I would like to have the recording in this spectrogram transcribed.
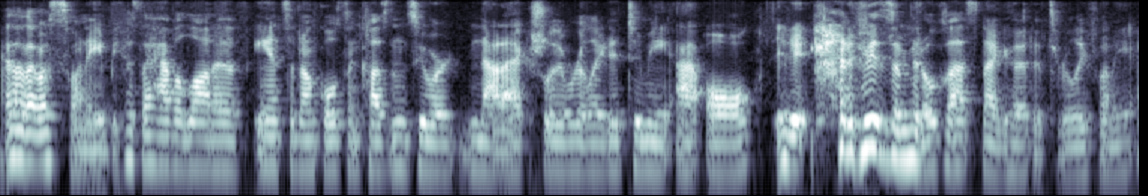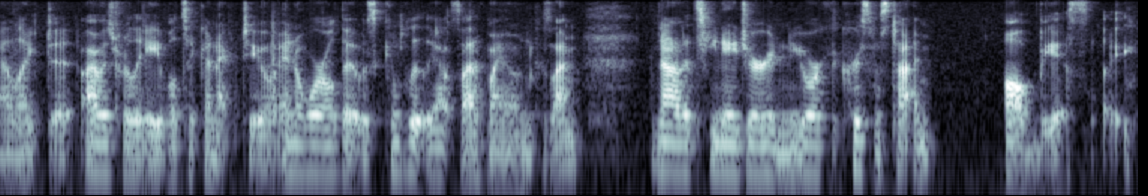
I thought that was funny because I have a lot of aunts and uncles and cousins who are not actually related to me at all. And it kind of is a middle-class knighthood. It's really funny. I liked it. I was really able to connect to in a world that was completely outside of my own because I'm not a teenager in New York at Christmas time obviously.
